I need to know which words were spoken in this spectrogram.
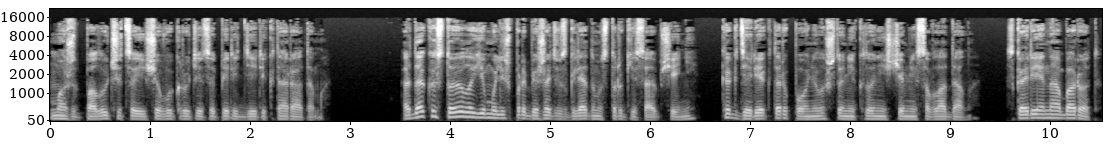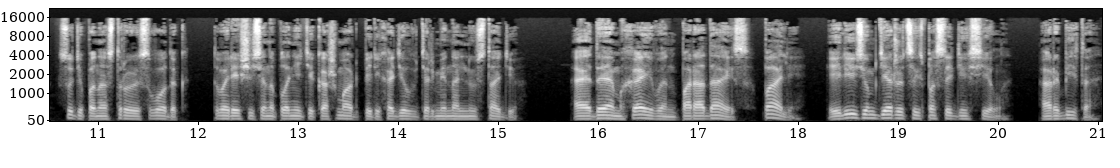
Может, получится еще выкрутиться перед директоратом. Однако стоило ему лишь пробежать взглядом строки сообщений, как директор понял, что никто ни с чем не совладал. Скорее наоборот, судя по настрою сводок, творящийся на планете кошмар переходил в терминальную стадию. Эдем, Хейвен, Парадайз пали. Элизиум держится из последних сил. Орбита.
